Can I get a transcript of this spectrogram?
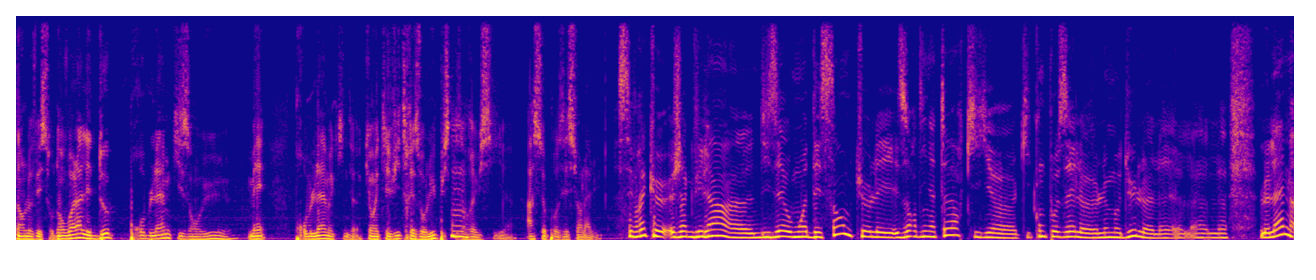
dans le vaisseau. Donc voilà les deux problèmes qu'ils ont eu, mais problèmes qui, ont été vite résolus puisqu'ils mm. ont réussi à se poser sur la Lune. C'est vrai que Jacques Villain euh, disait au mois de décembre que les ordinateurs qui, euh, qui composaient le, module, le, le, LEM,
